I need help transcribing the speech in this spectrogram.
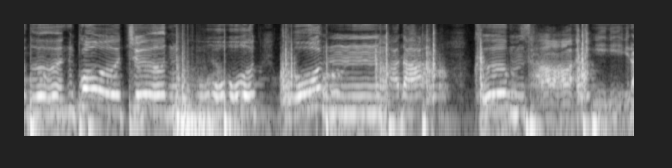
붉은 꽃은 꽃 꽃마다 금산이라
